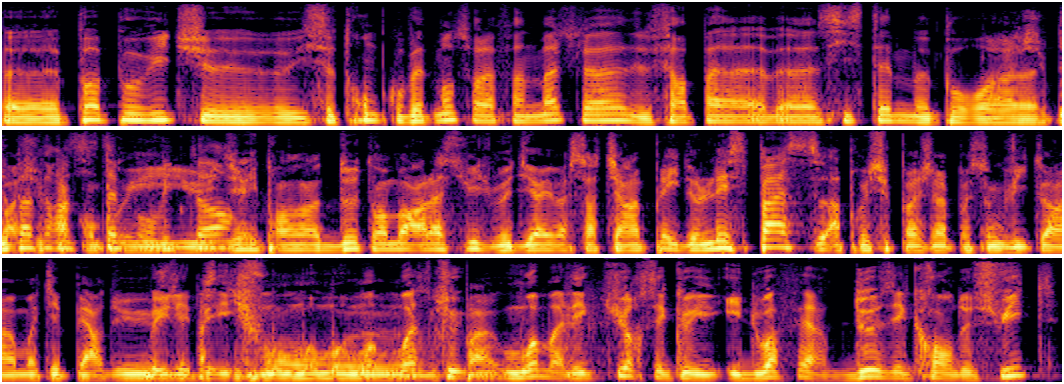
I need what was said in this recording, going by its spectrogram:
Euh, Popovic, euh, il se trompe complètement sur la fin de match là, de faire pas un système pour Ah, euh, j'ai de pas faire un système pour Victor. Il, il prend deux temps morts à la suite. Je me dis, ah, il va sortir un play de l'espace. Après, je sais pas, j'ai l'impression que Victor est à moitié perdu. Mais je il est, il faut- font. moi, moi- euh, moi, ce que- ma lecture, c'est qu'il il doit faire deux écrans de suite,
